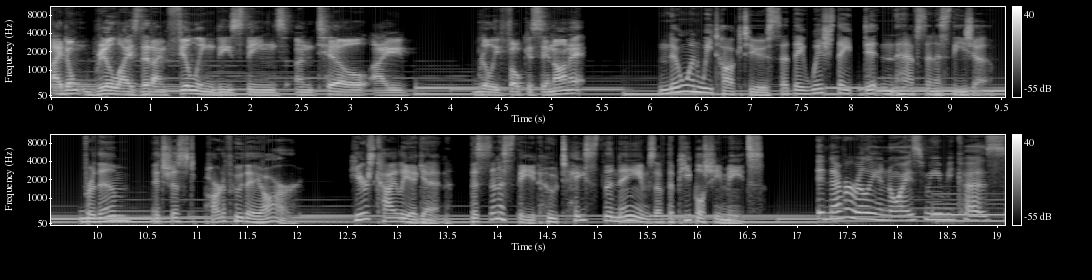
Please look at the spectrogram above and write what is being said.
I don't realize that I'm feeling these things until I really focus in on it. No one we talked to said they wish they didn't have synesthesia. For them, it's just part of who they are. Here's Kylie again, the synesthete who tastes the names of the people she meets it never really annoys me because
